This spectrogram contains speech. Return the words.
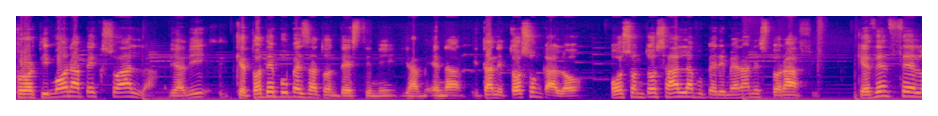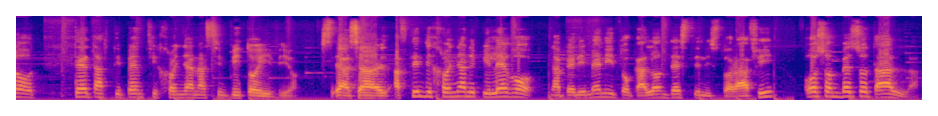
προτιμώ να παίξω άλλα. Δηλαδή, και τότε που παίζα τον Destiny, για μένα ήταν τόσο καλό, όσο τόσα άλλα που περιμένανε στο ράφι. Και δεν θέλω τέταρτη, πέμπτη χρονιά να συμβεί το ίδιο. Σε, σε αυτήν τη χρονιά επιλέγω να περιμένει το καλό Destiny στο ράφι, όσο παίζω τα άλλα.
